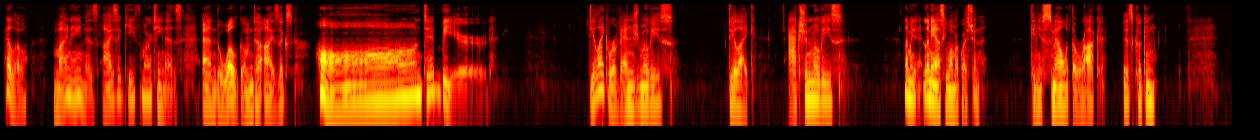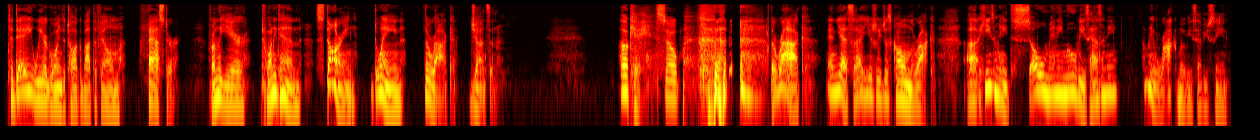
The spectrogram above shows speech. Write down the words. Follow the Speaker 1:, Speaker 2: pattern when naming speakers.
Speaker 1: Hello, my name is Isaac Keith Martinez, and welcome to Isaac's Haunted Beard. Do you like revenge movies? Do you like action movies? Let me let me ask you one more question. Can you smell what The Rock is cooking? Today we are going to talk about the film Faster from the year 2010, starring Dwayne The Rock Johnson. Okay, so The Rock, and yes, I usually just call him The Rock. Uh, he's made so many movies, hasn't he? How many rock movies have you seen?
